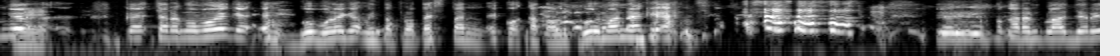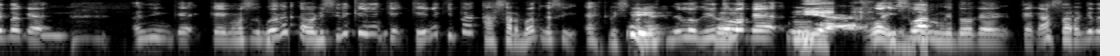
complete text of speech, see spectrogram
Enggak, kayak cara ngomongnya kayak, eh gue boleh nggak minta protestan? Eh kok katolik gue mana kayak anjing. yang pertukaran pelajar itu kayak anjing kayak kayak maksud gue kan kalau di sini kayaknya kayak, kayaknya kita kasar banget gak sih? Eh Kristen Iya. ini lo gitu loh kayak Iya. wah Islam gitu kayak kayak kasar gitu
